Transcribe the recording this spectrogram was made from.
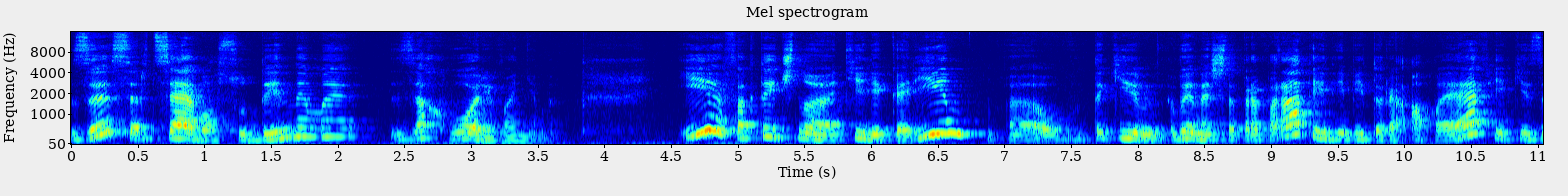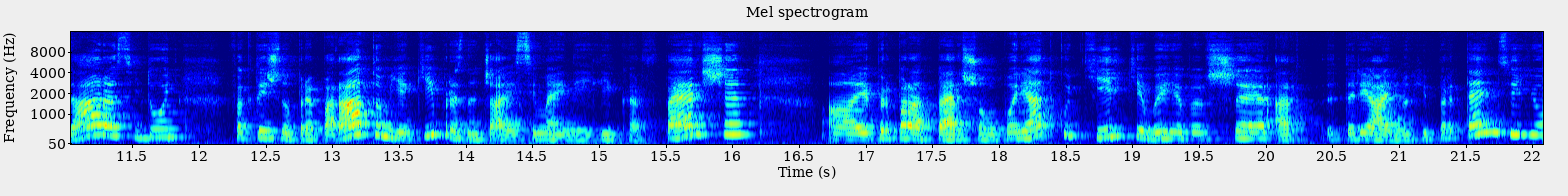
з серцево-судинними захворюваннями. І фактично ті лікарі е, такі винайшли препарати, інгібітори АПФ, які зараз йдуть фактично препаратом, який призначає сімейний лікар вперше, як препарат першого порядку, тільки виявивши артеріальну гіпертензію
